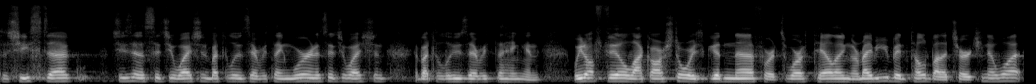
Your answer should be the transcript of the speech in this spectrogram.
So she's stuck She's in a situation about to lose everything. We're in a situation about to lose everything, and we don't feel like our story's good enough or it's worth telling. Or maybe you've been told by the church, you know what?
